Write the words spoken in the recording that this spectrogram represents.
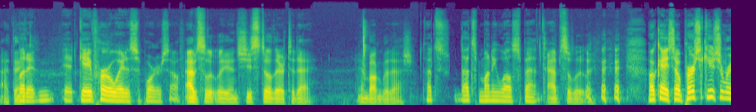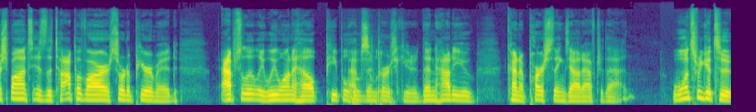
I think. But it it gave her a way to support herself. Absolutely, and she's still there today in Bangladesh. That's that's money well spent. Absolutely. okay, so persecution response is the top of our sort of pyramid. Absolutely, we want to help people who've Absolutely. been persecuted. Then how do you kind of parse things out after that? Once we get to,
